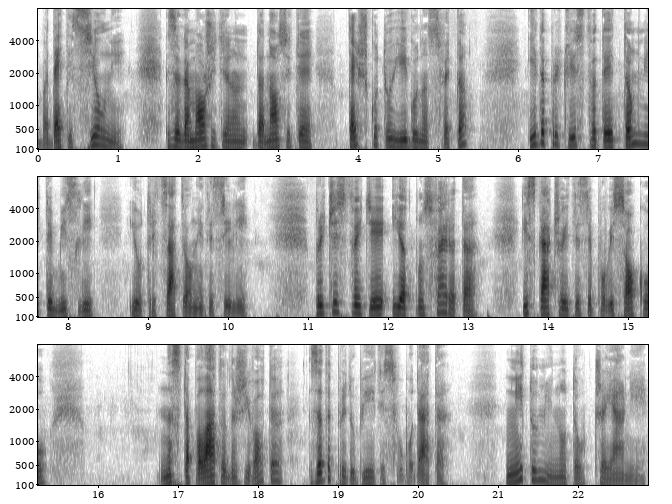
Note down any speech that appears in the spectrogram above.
Бъдете силни, за да можете да носите тежкото иго на света и да пречиствате тъмните мисли и отрицателните сили. Причиствайте и атмосферата, изкачвайте се по-високо на стъпалата на живота, за да придобиете свободата. Нито минута отчаяние.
